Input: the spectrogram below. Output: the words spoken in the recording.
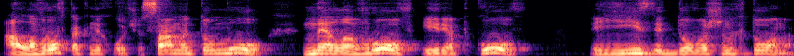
А Лавров так не хоче. Саме тому не Лавров і Рябков їздять до Вашингтона.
